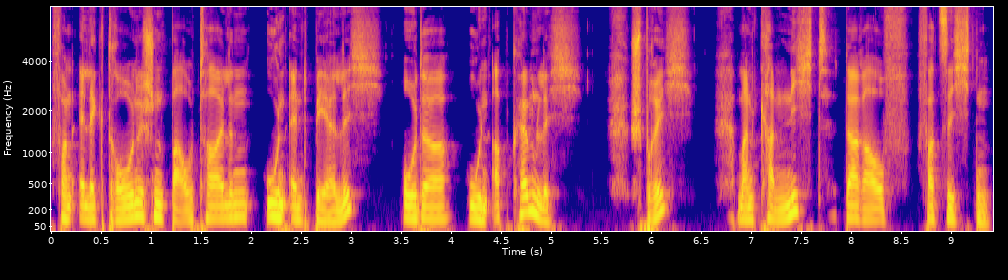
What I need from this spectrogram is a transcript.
von elektronischen Bauteilen unentbehrlich oder unabkömmlich. Sprich, man kann nicht darauf verzichten.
